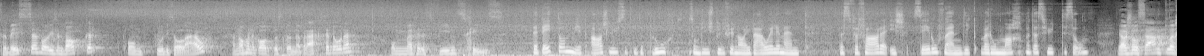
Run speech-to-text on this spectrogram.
verbissen von unserem Backer und Durisol auch. Und nachher geht das durch ein Brechen durch und wir machen ein feines Kies. Der Beton wird anschliessend wieder gebraucht, zum Beispiel für neue Bauelemente. Das Verfahren ist sehr aufwendig. Warum macht man das heute so? Ja, schlussendlich,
